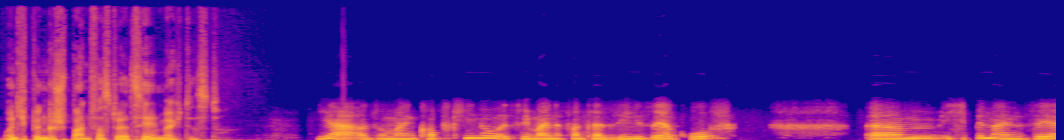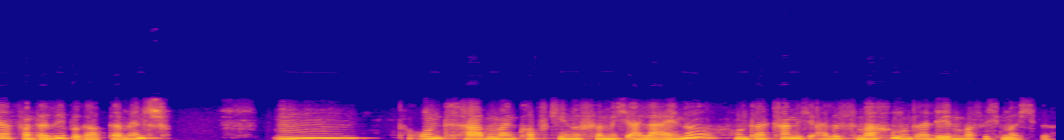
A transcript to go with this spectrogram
und ich bin gespannt, was du erzählen möchtest. Ja, also mein Kopfkino ist wie meine Fantasie sehr groß. Ähm, ich bin ein sehr fantasiebegabter Mensch. Mm, und habe mein Kopfkino für mich alleine und da kann ich alles machen und erleben, was ich möchte.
